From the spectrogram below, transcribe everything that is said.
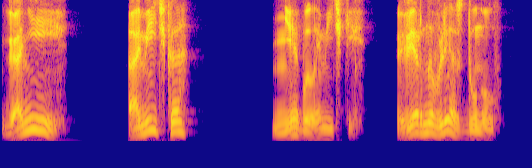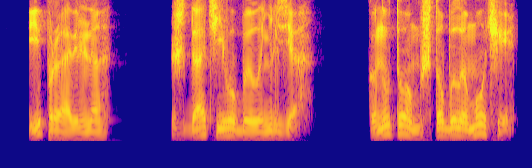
«Гони!» А Митька? Не было Митьки. Верно, в лес дунул. И правильно. Ждать его было нельзя. Кнутом, что было мочи,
